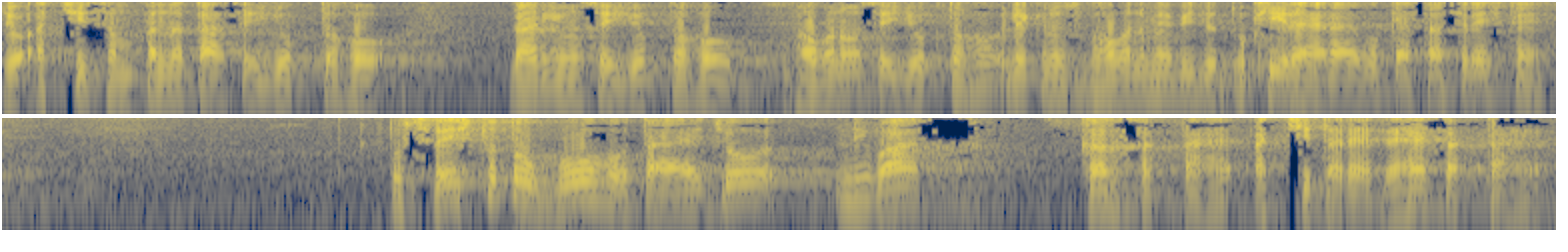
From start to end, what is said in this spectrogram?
जो अच्छी संपन्नता से युक्त हो, गाड़ियों से युक्त हो, भवनों से युक्त हो, लेकिन उस भवन में भी जो दुखी रह रहा है, वो कैसा श्रेष्ठ है? तो श्रेष्ठ तो वो होता है जो निवास कर सकता है, अच्छी तरह रह सकता है।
